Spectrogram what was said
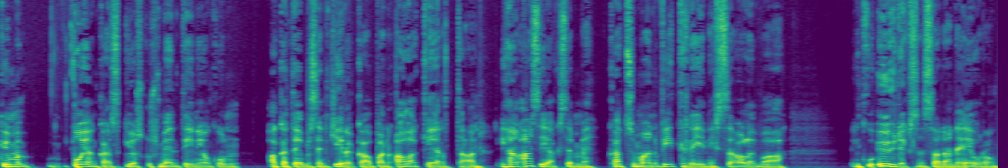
kyllä mä pojan kanssa joskus mentiin jonkun akateemisen kirjakaupan alakertaan ihan asiaksemme katsomaan vitriinissä olevaa niin kuin 900 euron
